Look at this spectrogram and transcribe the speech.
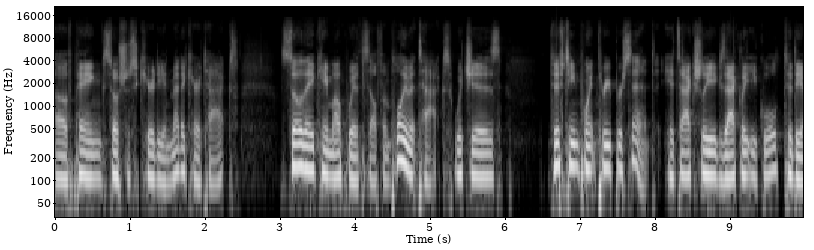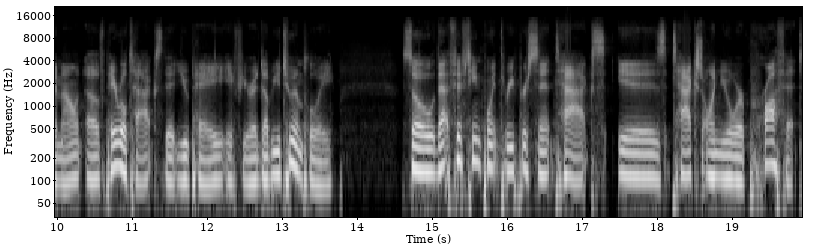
of paying Social Security and Medicare tax, so they came up with self employment tax, which is 15.3%. It's actually exactly equal to the amount of payroll tax that you pay if you're a W 2 employee. So that 15.3% tax is taxed on your profit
